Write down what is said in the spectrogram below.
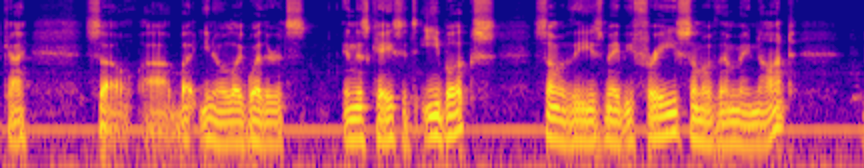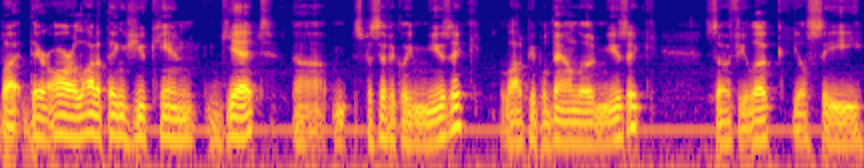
Okay, so uh, but you know, like whether it's in this case, it's ebooks. Some of these may be free, some of them may not, but there are a lot of things you can get, uh, specifically music. A lot of people download music. So if you look, you'll see,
